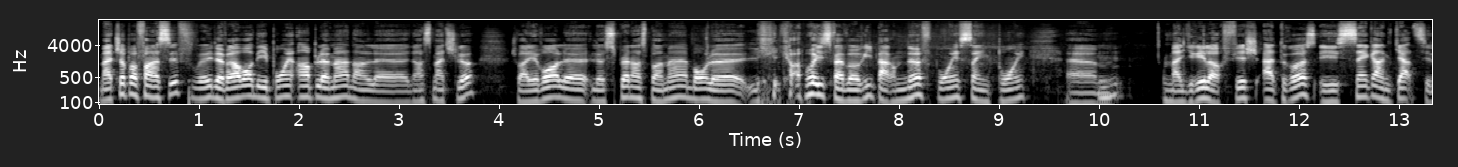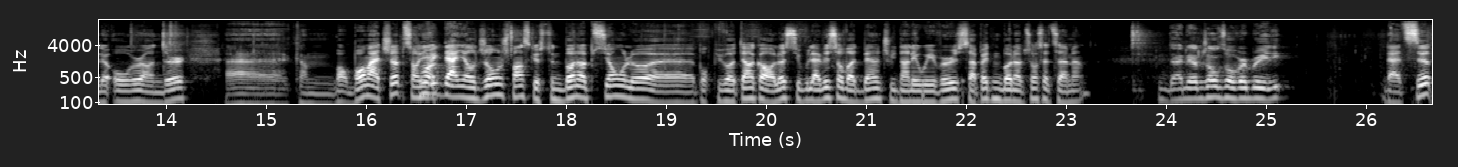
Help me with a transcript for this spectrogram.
match-up offensif. Vous voyez, il devrait avoir des points amplement dans, le, dans ce match-là. Je vais aller voir le, le spread en ce moment. Bon, le, les Cowboys favoris par 9,5 points. Euh, Mhm. malgré leur fiche atroce. Et 54, c'est le over-under. Euh, comme bon, bon match-up. Si on y Ouais. va avec Daniel Jones, je pense que c'est une bonne option là, euh, pour pivoter encore là. Si vous l'avez sur votre bench ou dans les waivers, ça peut être une bonne option cette semaine. Daniel Jones over Brady. That's it.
